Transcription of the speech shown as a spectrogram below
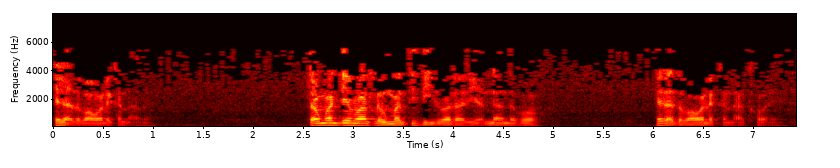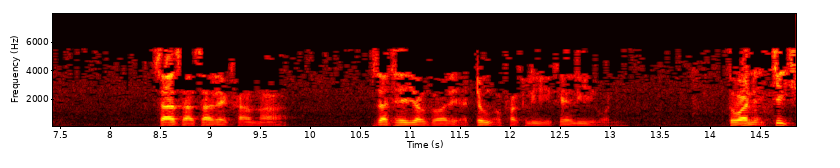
အဲ့ဒါသဘာဝလက္ခဏာပဲတောင်မတင်မှာလှုပ်မှတိတိသွားတာဒီအနန္တဘောအဲ့ဒါသဘာဝလက္ခဏာခေါ်တယ်စားစားစားတဲ့ခါမှာဇတ်ထဲရောက်သွားတဲ့အတုံးအဖက်ကလေးအခဲလေးပေါ့လေသွားနဲ့ကြိတ်ချ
